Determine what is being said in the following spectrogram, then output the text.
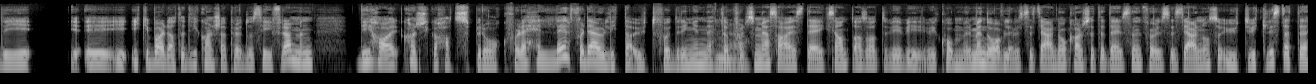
de Ikke bare det at de kanskje har prøvd å si fra, men de har kanskje ikke hatt språk for det heller, for det er jo litt av utfordringen, nettopp Ja. for som jeg sa i sted, ikke sant, altså at vi, vi, vi kommer med en overlevelseshjerne og kanskje til dels en følelseshjerne, og så utvikles dette,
